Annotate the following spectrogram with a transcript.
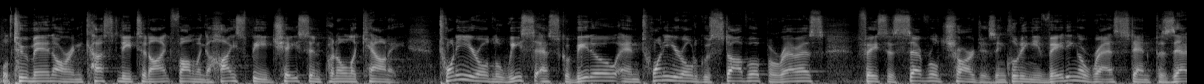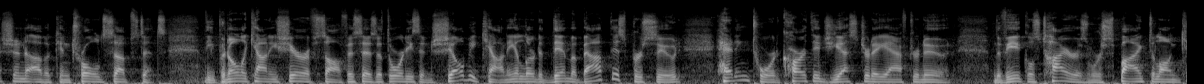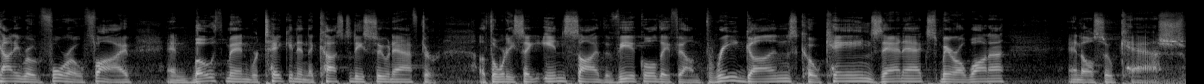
Well, two men are in custody tonight following a high-speed chase in Panola County. 20-year-old Luis Escobedo and 20-year-old Gustavo Perez faces several charges, including evading arrest and possession of a controlled substance. The Panola County Sheriff's Office says authorities in Shelby County alerted them about this pursuit heading toward Carthage yesterday afternoon. The vehicle's tires were spiked along County Road 405, and both men were taken into custody soon after. Authorities say inside the vehicle they found three guns, cocaine, Xanax, marijuana, and also cash.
